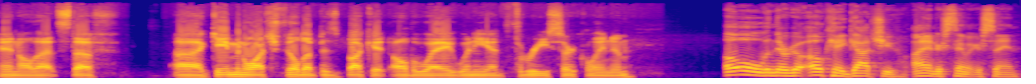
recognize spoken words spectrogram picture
and all that stuff. Uh, Game and Watch filled up his bucket all the way when he had three circling him. Oh, when they were go. Okay, got you. I understand what you're saying.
